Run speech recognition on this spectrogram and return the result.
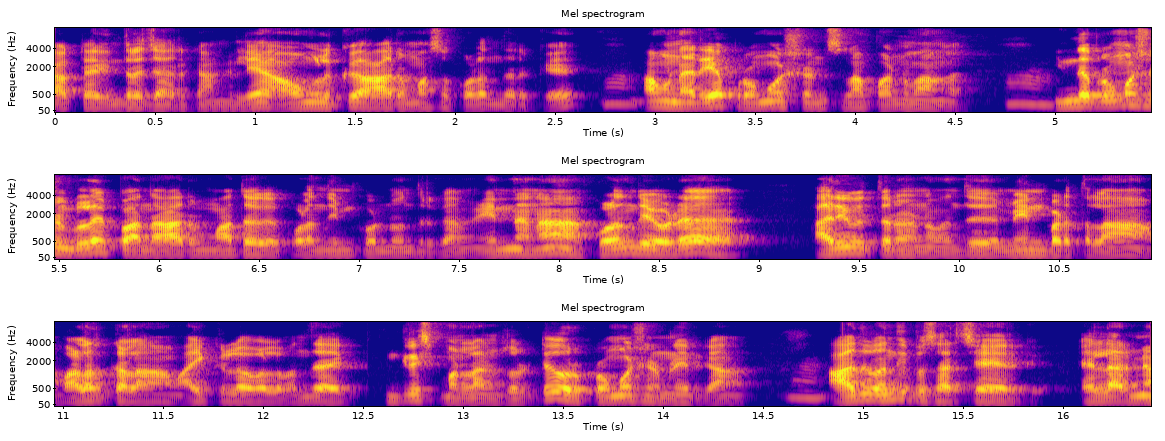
டாக்டர் இந்திரஜா இருக்காங்க இல்லையா? அவங்களுக்கு ஆறு மாதம் குழந்தை இருக்கு. அவங்க நிறைய ப்ரொமோஷன்ஸ்லாம் பண்ணுவாங்க. இந்த ப்ரொமோஷனுக்குள்ளே இப்போ அந்த ஆறு மாத குழந்தையும் கொண்டு வந்திருக்காங்க. என்னன்னா குழந்தையோட அறிவுத்திறனை வந்து மேம்படுத்தலாம் வளர்க்கலாம் ஐக்யூ லெவல் வந்து இன்க்ரீஸ் பண்ணலாம்னு சொல்லிட்டு ஒரு ப்ரொமோஷன் பண்ணியிருக்காங்க. அது வந்து இப்போ சர்ச்சையாக இருக்குது எல்லாருமே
